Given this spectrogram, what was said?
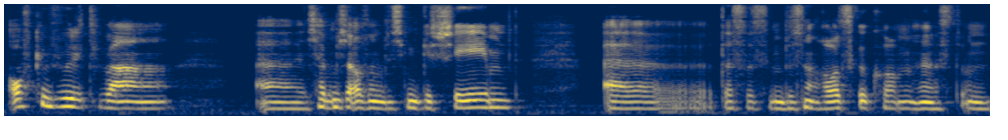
aufgewühlt war. Äh, ich habe mich auch ein bisschen geschämt äh, dass es ein bisschen rausgekommen ist. Und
